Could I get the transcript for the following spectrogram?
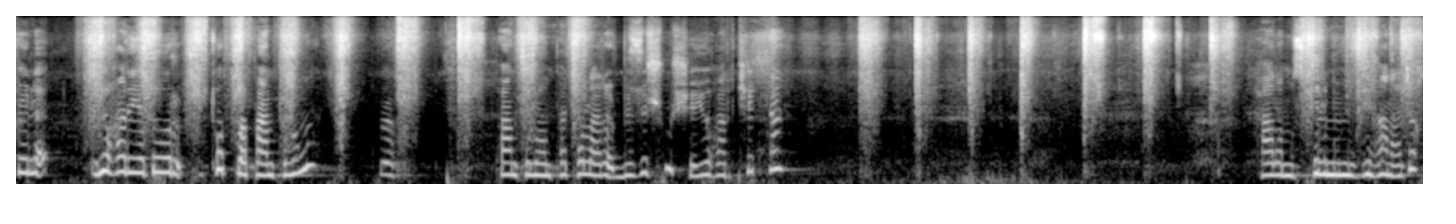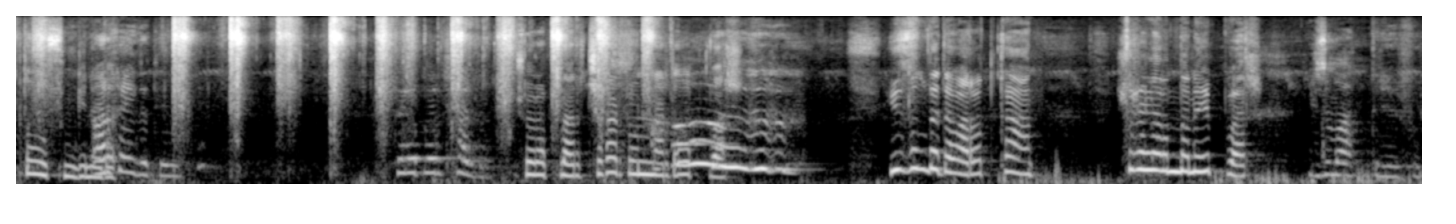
Şöyle yukarıya doğru topla pantolonu. Pantolon paçaları büzüşmüş ya yukarı çek lan. Halımız filmimiz yıkanacak da olsun yine de. Arkayı da temizle. Çorapları çıkardım. Çorapları çıkart onlarda ot var. Yüzünde de var ot Kaan. Şuralarında ne hep var. Yüzüme attırıyor full.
